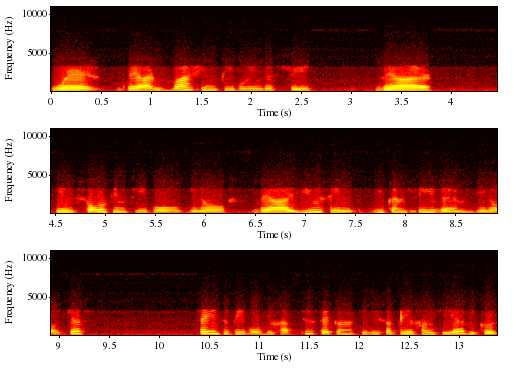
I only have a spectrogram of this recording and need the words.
where they are bashing people in the street, they are insulting people, you know, they are using, you can see them, you know, just saying to people, you have two seconds to disappear from here because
